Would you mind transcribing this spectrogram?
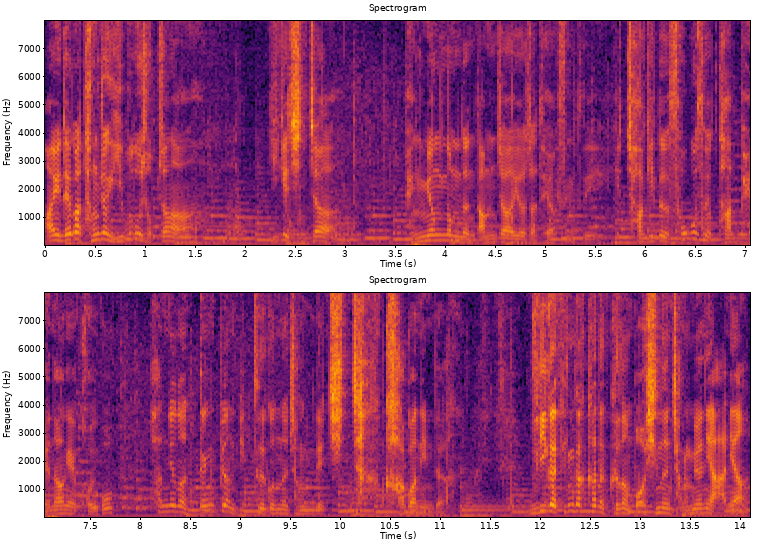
아니 내가 당장 입을 옷이 없잖아. 이게 진짜 100명 넘는 남자 여자 대학생들이 자기들 속옷을 다 배낭에 걸고 한여는 땡볕 밑을 걷는 장면이 진짜 가관입니다. 우리가 생각하는 그런 멋있는 장면이 아니야.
